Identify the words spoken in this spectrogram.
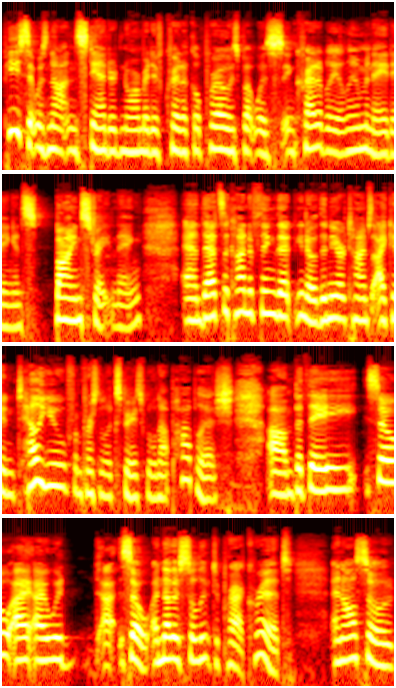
piece. It was not in standard normative critical prose, but was incredibly illuminating and spine straightening. And that's the kind of thing that, you know, the New York Times, I can tell you from personal experience, will not publish. Um, but they, so I, I would, uh, so another salute to Prac Crit. And also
